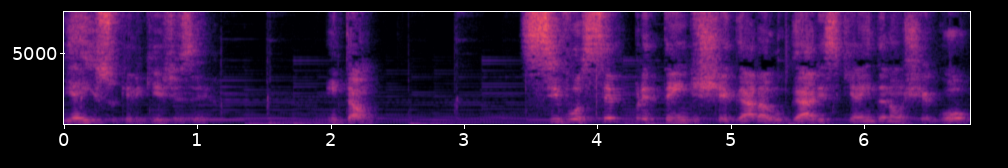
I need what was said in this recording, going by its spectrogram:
E é isso que ele quis dizer. Então, se você pretende chegar a lugares que ainda não chegou,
